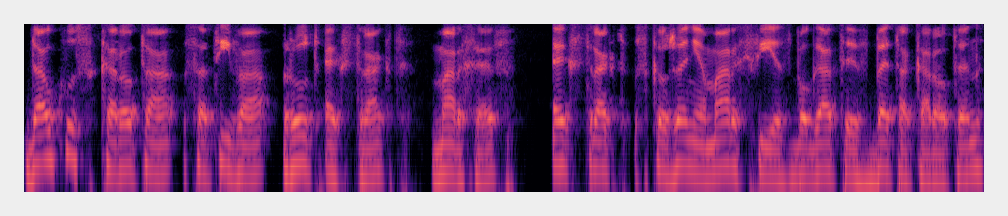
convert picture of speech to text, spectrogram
Daucus carota sativa root extract, marchew. Ekstrakt z korzenia marchwi jest bogaty w beta-karoten,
